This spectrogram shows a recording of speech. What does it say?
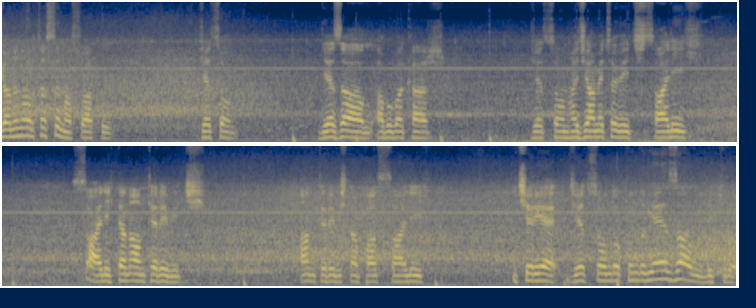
Can'ın ortası Masuaku. Jetson. Gezal, Abubakar, Jetson, Hacı Ahmetoviç, Salih, Salih'ten Ante Rebic, Ante Rebic'ten pas, Salih, içeriye Jetson dokundu, Gezal, Vitro.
